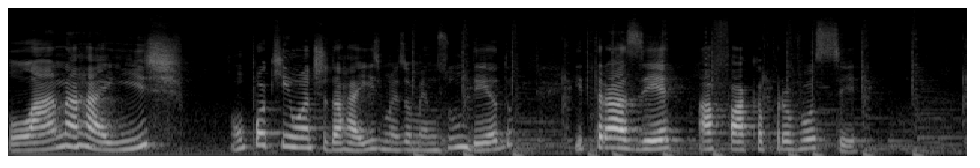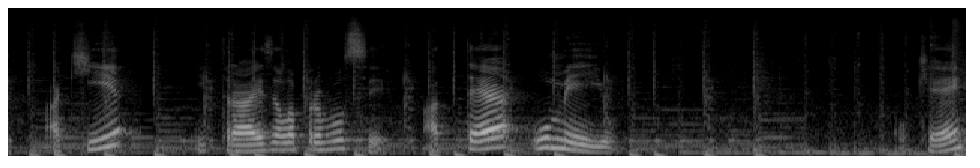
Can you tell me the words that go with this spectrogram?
lá na raiz, um pouquinho antes da raiz, mais ou menos um dedo, e trazer a faca para você. Aqui e traz ela para você até o meio, ok?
